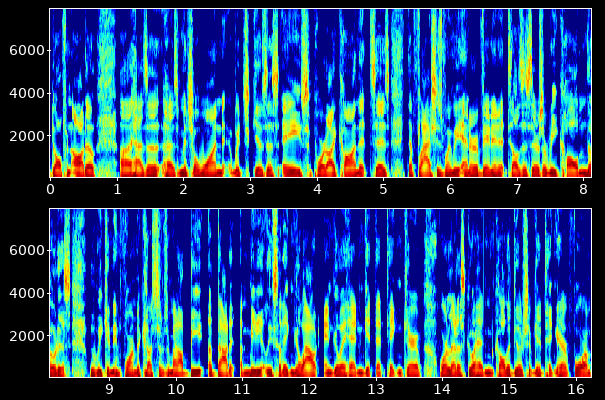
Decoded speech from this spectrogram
Dolphin Auto uh, has a has Mitchell One, which gives us a support icon that says that flashes when we enter a VIN, and it tells us there's a recall notice that we can inform the customers about be about it immediately, so they can go out and go ahead and get that taken care of, or let us go ahead and call the dealership get it taken care of for them.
